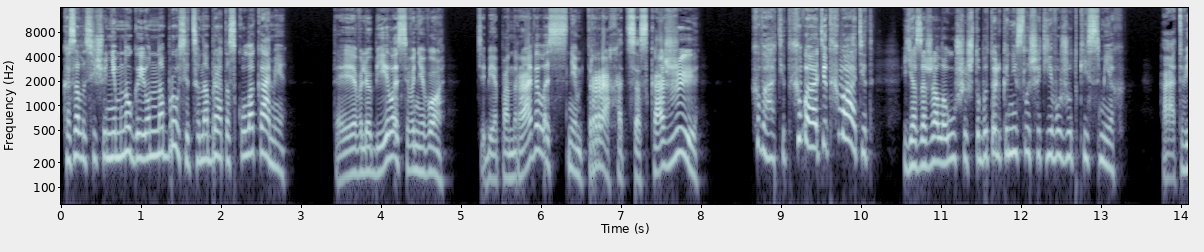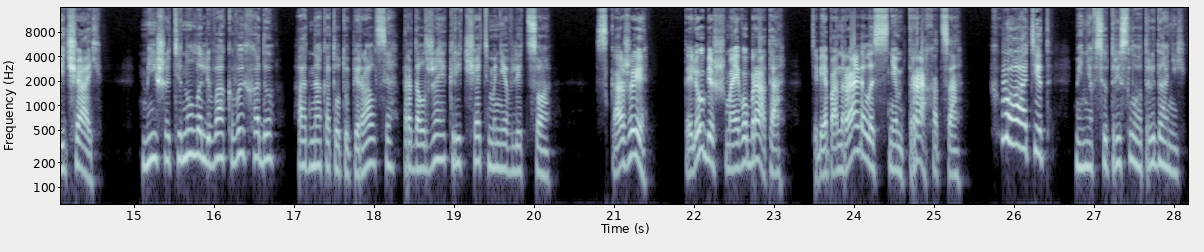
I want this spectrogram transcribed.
Казалось, еще немного, и он набросится на брата с кулаками. «Ты влюбилась в него? Тебе понравилось с ним трахаться? Скажи!» «Хватит, хватит, хватит!» Я зажала уши, чтобы только не слышать его жуткий смех. «Отвечай!» Миша тянула льва к выходу, однако тот упирался, продолжая кричать мне в лицо. «Скажи, ты любишь моего брата? Тебе понравилось с ним трахаться?» «Хватит!» Меня всё трясло от рыданий.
